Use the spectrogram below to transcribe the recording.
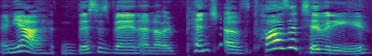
And yeah, this has been another pinch of positivity.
